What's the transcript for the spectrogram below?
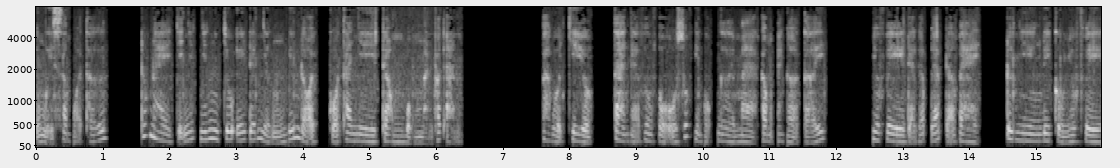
chuẩn bị xong mọi thứ. Lúc này chỉ nhất nhưng chú ý đến những biến đổi của thai nhi trong bụng Mạnh Phát Ảnh. Vào buổi chiều, tại nghệ vương phủ xuất hiện một người mà không ai ngờ tới. Như Phi đã gấp gáp trở về, đương nhiên đi cùng Như Phi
